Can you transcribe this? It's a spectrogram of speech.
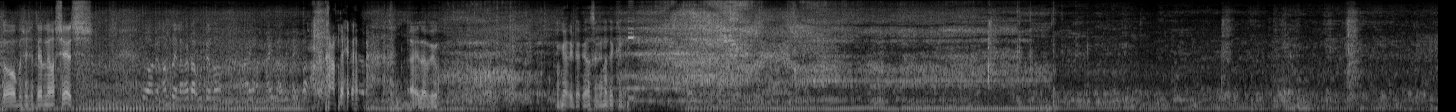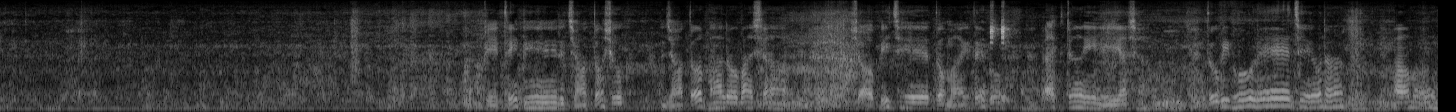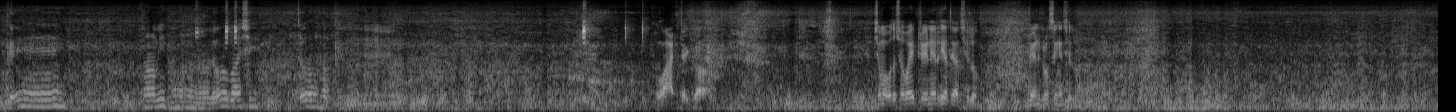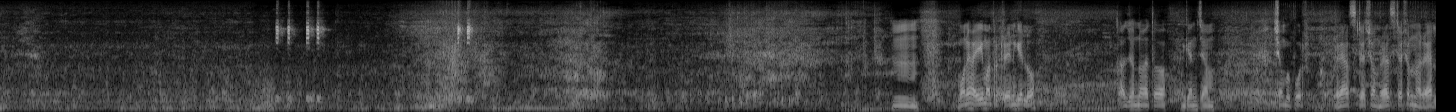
তো অবশেষে তেল নেওয়া শেষ। আই লাভ আই ইউ গাড়িটা আছে কিনা দেখে নি। পৃথিবীর যত সুখ, যত ভালোবাসা, সবই যে তোমায় দেব, একটাই আশা। তুমি ভুলে যেও না আমাকে। আমি ভালোবাসি তোমাকে। What a god. সম্ভবত সবাই ট্রেনের ইয়েতে ছিল ট্রেন ক্রসিংয়ে ছিল মাত্র ট্রেন গেল। তার জন্য এত গ্যাঞ্জাম। Shambhupur rail station rail station না রেল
